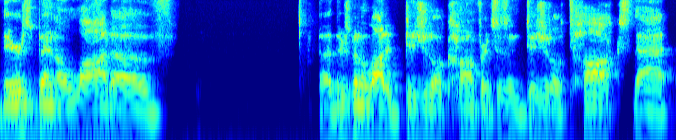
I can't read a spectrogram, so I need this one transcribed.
there's been a lot of uh, there's been a lot of digital conferences and digital talks that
